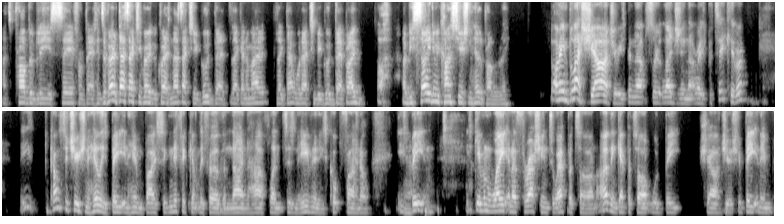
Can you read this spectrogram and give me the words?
That's probably a safer bet. It's a very that's actually a very good question. That's actually a good bet. Like an imagine like that would actually be a good bet. But I'd oh, I'd be siding with Constitution Hill probably. I mean, bless Sharjah, he's been an absolute legend in that race, particular. He, Constitution Hill is beating him by significantly further than nine and a half lengths, isn't he? Even in his cup final, he's yeah. beaten. He's given weight and a thrashing to Epatante. I think Epatante would beat Sharjah. She's beaten him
